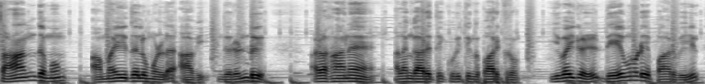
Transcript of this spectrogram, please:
சாந்தமும் அமைதலும் உள்ள ஆவி. இந்த ரெண்டு அழகான அலங்காரத்தை குறித்து இங்கு பார்க்கிறோம். இவைகள் தேவனுடைய பார்வையில்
